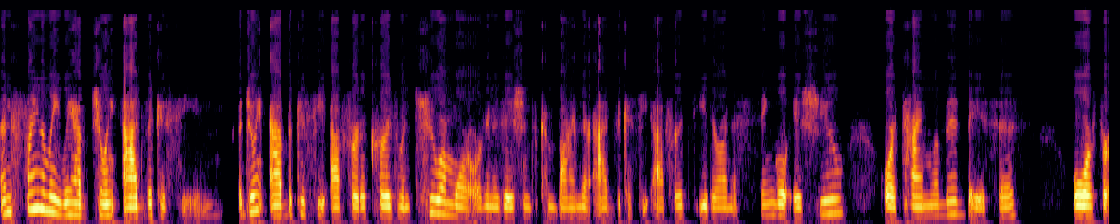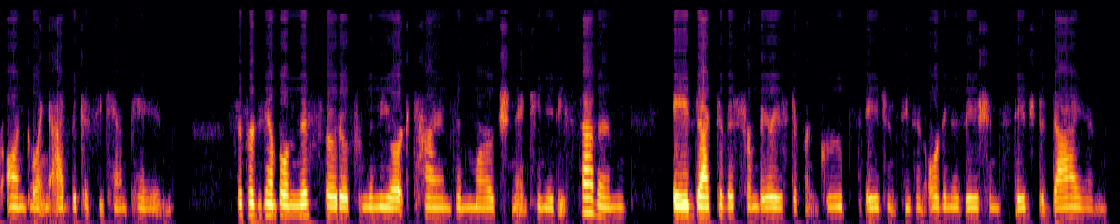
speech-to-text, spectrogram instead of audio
And finally, we have joint advocacy. A joint advocacy effort occurs when two or more organizations combine their advocacy efforts either on a single issue or a time-limited basis or for ongoing advocacy campaigns. So for example, in this photo from the New York Times in March 1987, AIDS activists from various different groups, agencies, and organizations staged a die-in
